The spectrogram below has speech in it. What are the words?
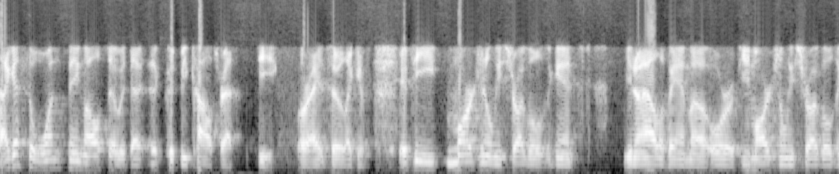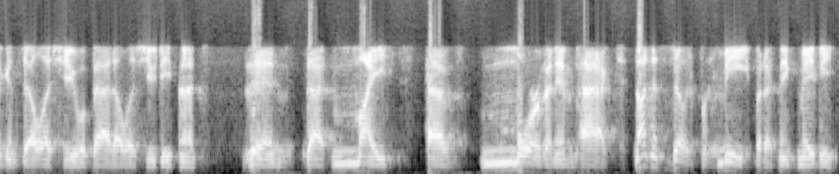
I guess the one thing also is that it could be Kyle Trask fatigue. All right, so like if if he marginally struggles against you know Alabama or if he marginally struggles against LSU, a bad LSU defense, then that might have more of an impact. Not necessarily for me, but I think maybe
